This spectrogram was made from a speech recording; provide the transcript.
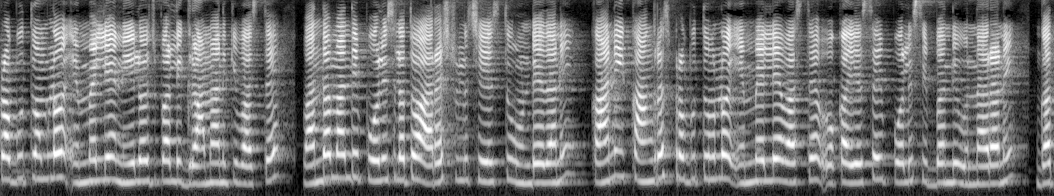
ప్రభుత్వంలో ఎమ్మెల్యే నీలోజ్పల్లి గ్రామానికి వస్తే వంద మంది పోలీసులతో అరెస్టులు చేస్తూ ఉండేదని కానీ కాంగ్రెస్ ప్రభుత్వంలో ఎమ్మెల్యే వస్తే ఒక ఎస్ఐ పోలీస్ సిబ్బంది ఉన్నారని గత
